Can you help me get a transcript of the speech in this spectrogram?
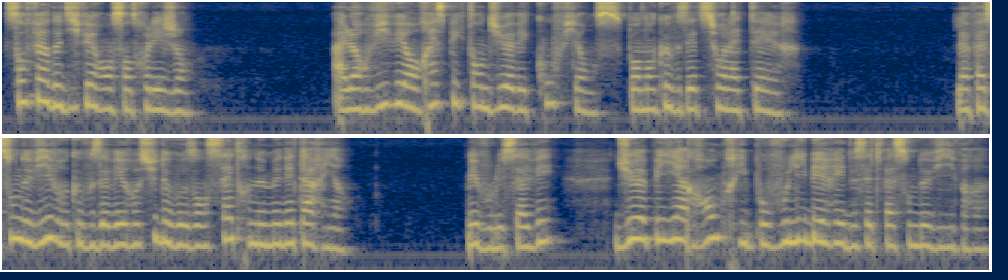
sans faire de différence entre les gens. Alors vivez en respectant Dieu avec confiance pendant que vous êtes sur la terre. La façon de vivre que vous avez reçue de vos ancêtres ne menait à rien. Mais vous le savez, Dieu a payé un grand prix pour vous libérer de cette façon de vivre.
